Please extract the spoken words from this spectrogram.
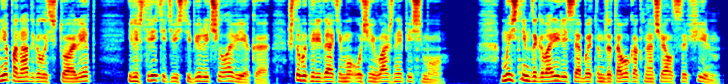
мне понадобилось в туалет или встретить в вестибюле человека, чтобы передать ему очень важное письмо. Мы с ним договорились об этом до того, как начался фильм.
